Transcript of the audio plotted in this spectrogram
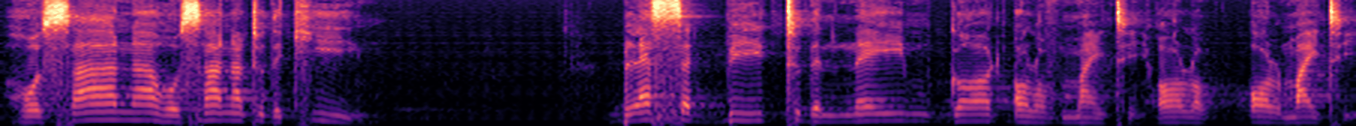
Hosanna, Hosanna to the King. Blessed be to the name God Almighty, all of Almighty.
